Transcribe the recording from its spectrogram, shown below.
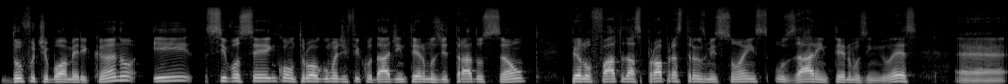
do futebol americano e se você encontrou alguma dificuldade em termos de tradução pelo fato das próprias transmissões usarem termos em inglês, é,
